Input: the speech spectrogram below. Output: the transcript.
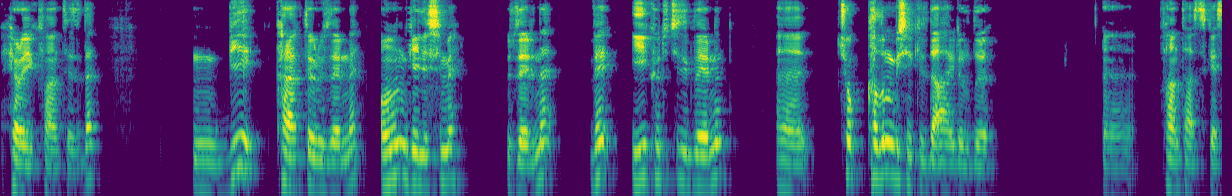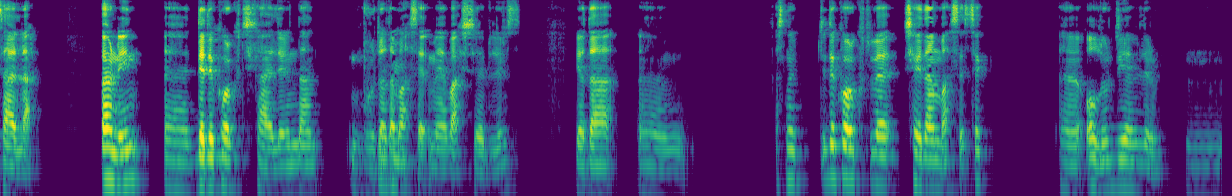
Heroic fantezide. Bir karakter üzerine, onun gelişimi üzerine ve iyi kötü çizgilerinin çok kalın bir şekilde ayrıldığı e, fantastik eserler. Örneğin e, Dede Korkut hikayelerinden burada da bahsetmeye başlayabiliriz. Ya da e, aslında Dede Korkut ve şeyden bahsetsek e, olur diyebilirim. Hmm,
